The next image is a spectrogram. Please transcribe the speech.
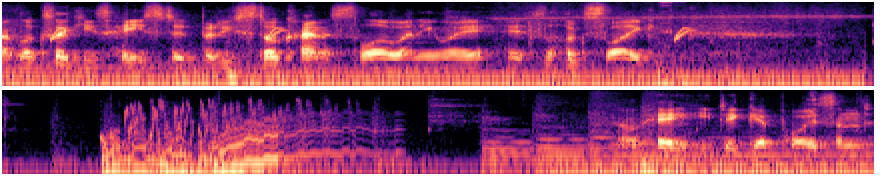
It looks like he's hasted, but he's still kind of slow anyway, it looks like. Oh hey, he did get poisoned.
